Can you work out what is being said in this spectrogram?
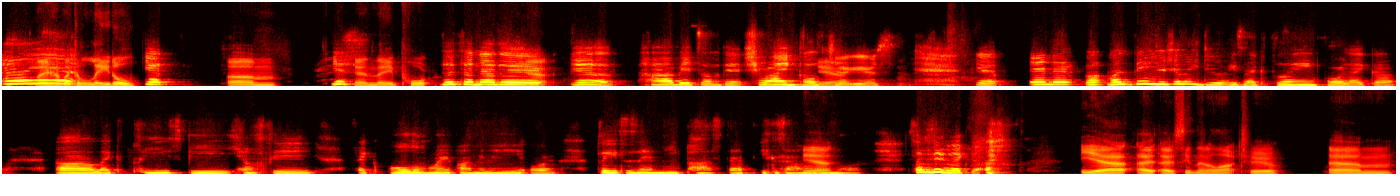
Ah, they have yeah, like a ladle, yeah um, yes and they pour. That's another Yeah. yeah, habit of the shrine culture. Yes. Yeah, and uh, what, they usually do is like playing for like a, uh, like please be healthy, like all of my family, or please let me pass that exam, Yeah. or something like that. Yeah, I, I've seen that a lot too. Um,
